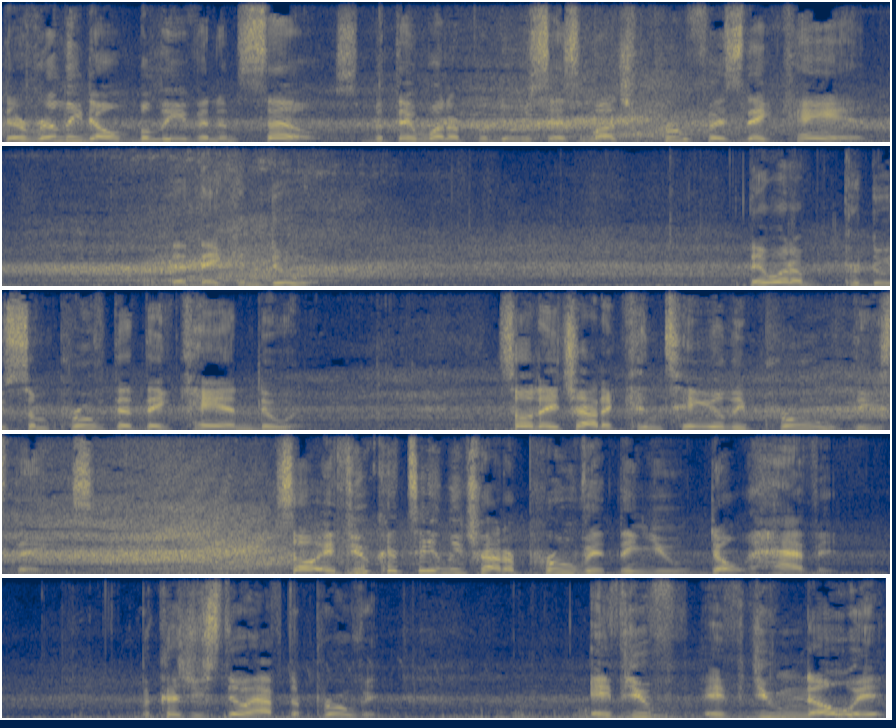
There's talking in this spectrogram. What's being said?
They really don't believe in themselves, but they want to produce as much proof as they can that they can do it. They want to produce some proof that they can do it. So they try to continually prove these things. So if you continually try to prove it, then you don't have it because you still have to prove it. If you if you know it,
